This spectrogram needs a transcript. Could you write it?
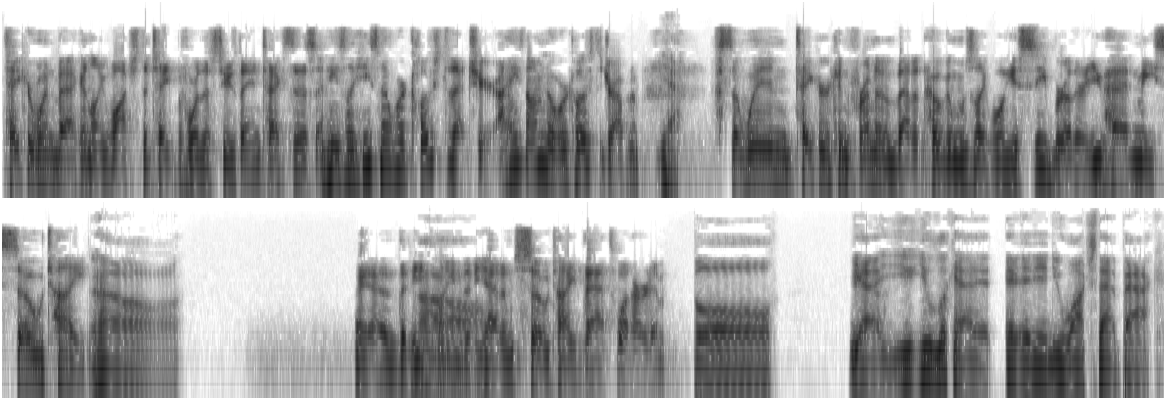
Taker went back and like watched the tape before this Tuesday in Texas, and he's like, he's nowhere close to that chair. I, I'm nowhere close to dropping him. yeah. So when Taker confronted him about it, Hogan was like, "Well, you see, brother, you had me so tight." Oh. Yeah, that he Oh. claimed that he oh. had him so tight. That's what hurt him. bull. Yeah, you, you look at it and, and you watch that back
